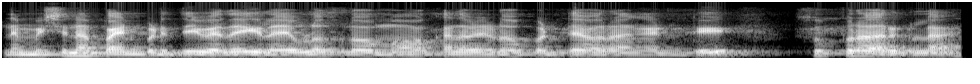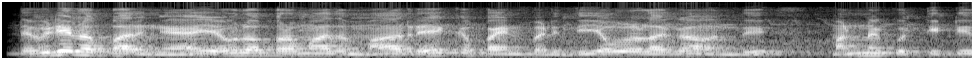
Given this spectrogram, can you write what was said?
இந்த மிஷினை பயன்படுத்தி விதைகளை எவ்வளோ சுலபமாக உட்காந்து நடவு பண்ணிட்டே வராங்கன்ட்டு சூப்பராக இருக்குல்ல? இந்த வீடியோவில் பாருங்க எவ்வளோ பிரமாதமாக ரேக்கை பயன்படுத்தி எவ்வளோ அழகாக வந்து மண்ணை கொத்திட்டு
